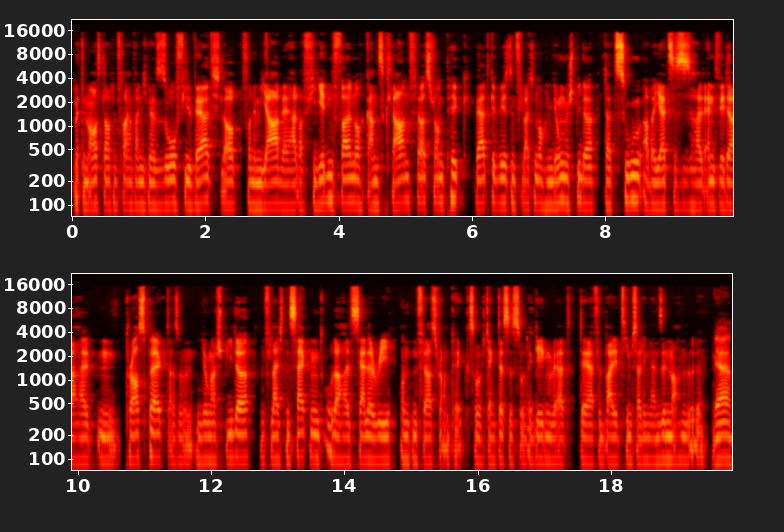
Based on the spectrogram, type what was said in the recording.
mit, dem Auslaufen Vertrag einfach nicht mehr so viel wert. Ich glaube, von einem Jahr wäre halt auf jeden Fall noch ganz klar ein First-Round-Pick wert gewesen. Vielleicht noch ein junger Spieler dazu. Aber jetzt ist es halt entweder halt ein Prospect, also ein junger Spieler und vielleicht ein Second oder halt Salary und ein First-Round-Pick. So, ich denke, das ist so der Gegenwert, der für beide Teams halt irgendeinen Sinn machen würde. Ja,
